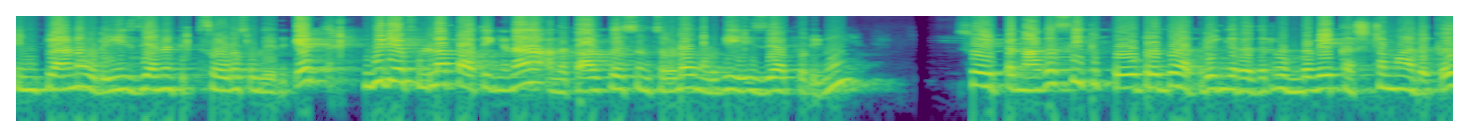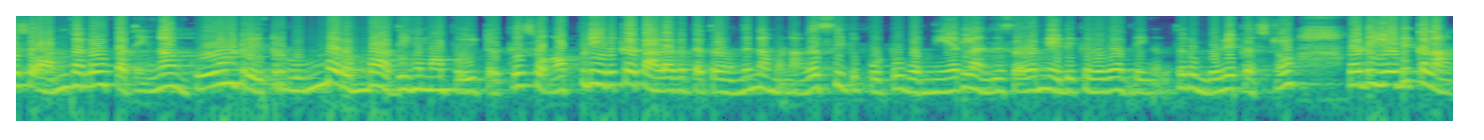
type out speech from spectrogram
சிம்பிளான ஒரு ஈஸியான டிப்ஸோட சொல்லியிருக்கேன். வீடியோ ஃபுல்லா பாத்தீங்கன்னா அந்த கால்குலேஷன்ஸோட உங்களுக்கு ஈஸியா புரியும். ஸோ இப்போ நகை சீட்டு போடுறது அப்படிங்கிறது ரொம்பவே கஷ்டமா இருக்கு. ஸோ அந்த அளவு பார்த்தீங்கன்னா கோல்டு ரேட்டு ரொம்ப ரொம்ப அதிகமாக போயிட்டு இருக்கு ஸோ அப்படி இருக்க காலகட்டத்தில் வந்து நம்ம நகை சீட்டு போட்டு ஒன் இயர்ல அஞ்சு சவரன் எடுக்கிறது அப்படிங்கிறது ரொம்பவே கஷ்டம். பட் எடுக்கலாம்.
